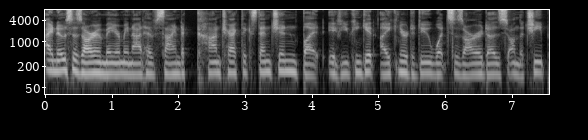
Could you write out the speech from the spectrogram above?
I know Cesaro may or may not have signed a contract extension, but if you can get Aichner to do what Cesaro does on the cheap,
